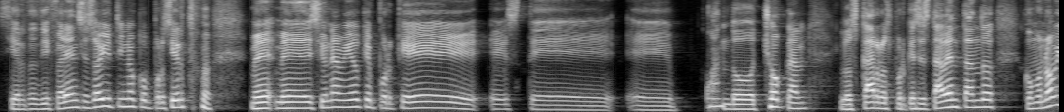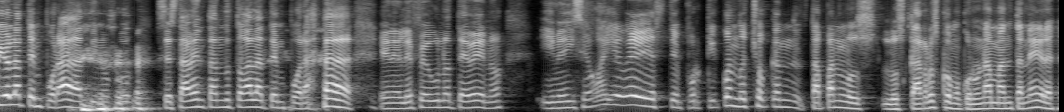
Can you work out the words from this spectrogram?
ciertas diferencias. Oye, Tinoco, por cierto, me, me decía un amigo que por qué este, eh, cuando chocan los carros, porque se está aventando, como no vio la temporada, Tinoco, se está aventando toda la temporada en el F1 TV, ¿no? Y me dice, oye, güey, este, ¿por qué cuando chocan tapan los, los carros como con una manta negra?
